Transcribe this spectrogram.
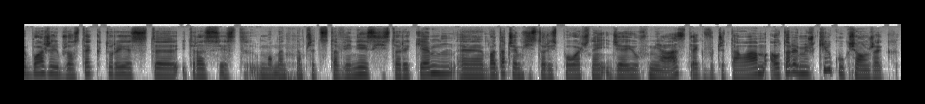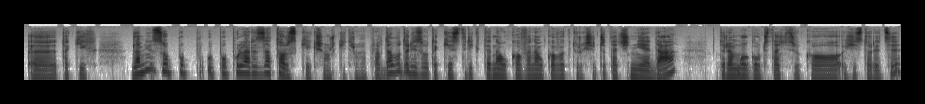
y, Błażej Brzostek, który jest, y, i teraz jest moment na przedstawienie, jest historykiem, y, badaczem historii społecznej i dziejów miast, jak wyczytałam, autorem już kilku książek takich, dla mnie to są pop- popularyzatorskie książki trochę, prawda? Bo to nie są takie stricte naukowe, naukowe, których się czytać nie da, które mogą czytać tylko historycy,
